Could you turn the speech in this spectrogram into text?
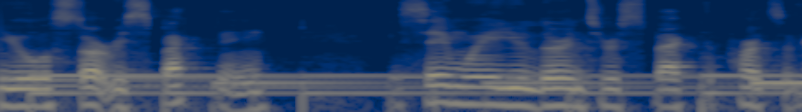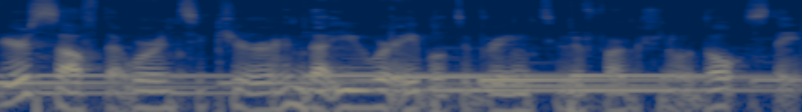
you will start respecting the same way you learn to respect the parts of yourself that were insecure and that you were able to bring to a functional adult state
